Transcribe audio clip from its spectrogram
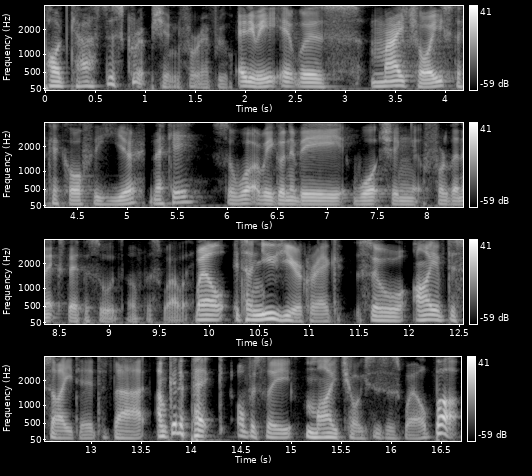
podcast description for everyone. Anyway, it was my choice to kick off the year, Nicky. So, what are we going to be watching for the next episode of the Swally? Well, it's a new year, Greg. So I have decided that I'm going to pick, obviously, my choices as well. But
